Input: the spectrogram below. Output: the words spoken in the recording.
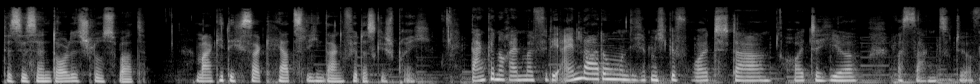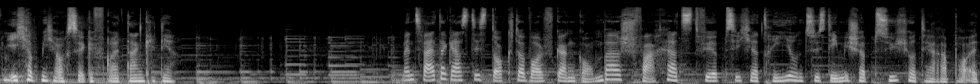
Das ist ein tolles Schlusswort. Margit, ich sag herzlichen Dank für das Gespräch. Danke noch einmal für die Einladung und ich habe mich gefreut, da heute hier was sagen zu dürfen. Ich habe mich auch sehr gefreut. Danke dir. Mein zweiter Gast ist Dr. Wolfgang Gombasch, Facharzt für Psychiatrie und systemischer Psychotherapeut.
